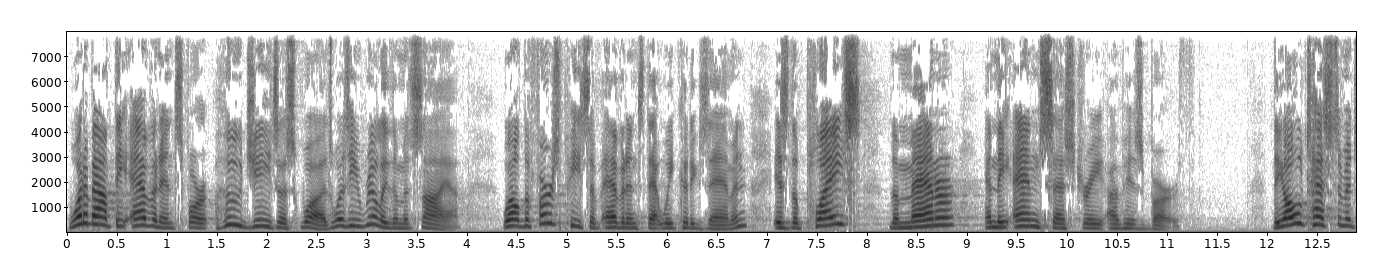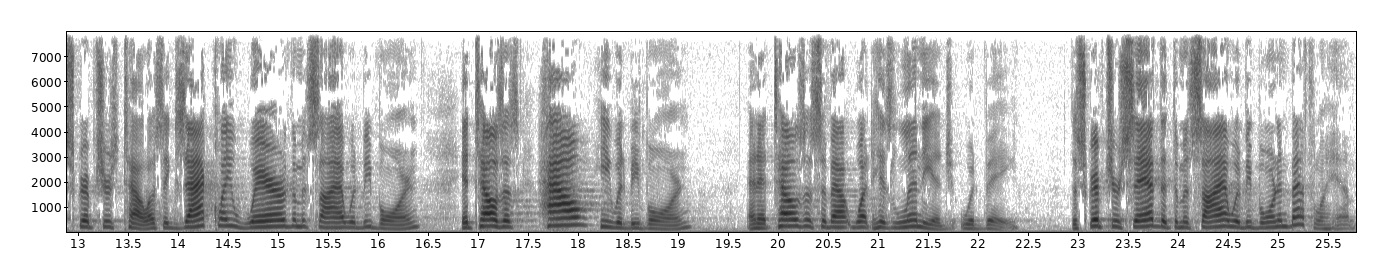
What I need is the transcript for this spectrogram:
What about the evidence for who Jesus was? Was he really the Messiah? Well, the first piece of evidence that we could examine is the place, the manner, and the ancestry of his birth. The Old Testament scriptures tell us exactly where the Messiah would be born, it tells us how he would be born, and it tells us about what his lineage would be. The scripture said that the Messiah would be born in Bethlehem,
